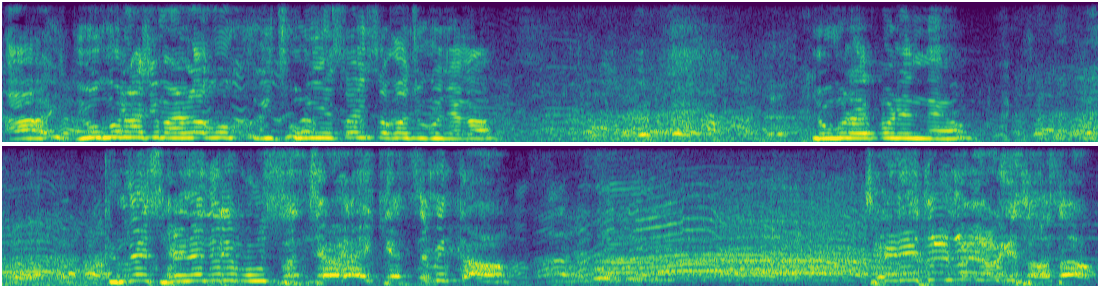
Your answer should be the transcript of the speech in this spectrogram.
아 욕은 하지 말라고 거기 종이에 써 있어가지고 제가 욕을 할 뻔했네요. 근데 쟤네들이 무슨 죄가 있겠습니까? 쟤네들도 여기 서서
